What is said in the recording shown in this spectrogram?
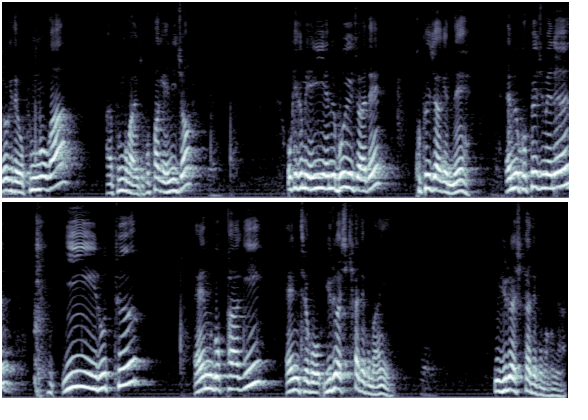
이렇게 되고 분모가 아 분모가 아니죠. 곱하기 n이죠. 오케이 그러면 이 n을 뭐 해줘야 돼? 곱해줘야겠네. n을 곱해주면은 2 루트 n 곱하기 n 제곱 유리화 시켜야 되구만. 이거 유리화 시켜야 되구만 그러면.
